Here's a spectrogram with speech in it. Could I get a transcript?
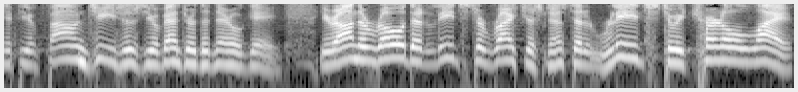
If you've found Jesus, you've entered the narrow gate. You're on the road that leads to righteousness, that leads to eternal life.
